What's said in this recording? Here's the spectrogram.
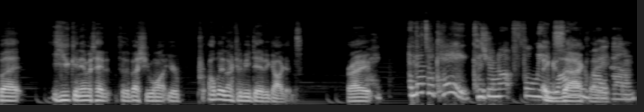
but you can imitate it to the best you want. You're probably not going to be David Goggins, right? Right. And that's okay because you're not fully Exactly. wired by them.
